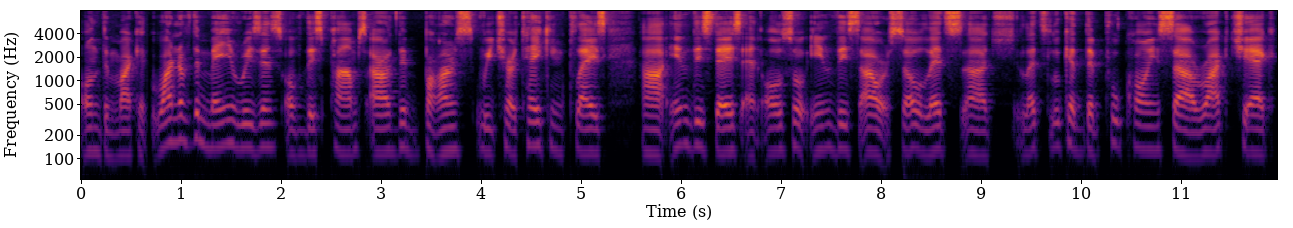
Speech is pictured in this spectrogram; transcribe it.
on the market. One of the main reasons of these pumps are the burns which are taking place uh, in these days and also in this hour. So let's uh, let's look at the PooCoins uh, rack check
